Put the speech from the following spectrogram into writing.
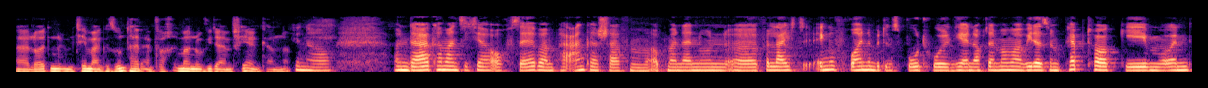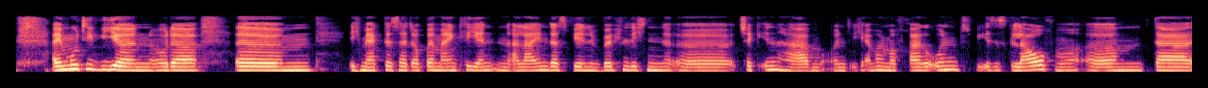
äh, Leuten im Thema Gesundheit einfach immer nur wieder empfehlen kann. Ne? Genau. Und da kann man sich ja auch selber ein paar Anker schaffen, ob man dann nun äh, vielleicht enge Freunde mit ins Boot holen, die einen auch dann immer mal wieder so einen Pep-Talk geben und einen motivieren oder ähm, ich merke das halt auch bei meinen Klienten allein, dass wir einen wöchentlichen äh, Check-in haben und ich einfach mal frage, und wie ist es gelaufen? Ähm, da,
